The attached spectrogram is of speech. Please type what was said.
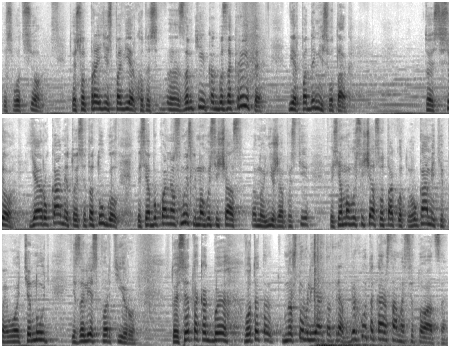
То есть вот все. То есть вот пройдись по верху. То есть э, замки как бы закрыты. Вверх, поднимись вот так. То есть все, я руками, то есть этот угол, то есть я в буквальном смысле могу сейчас, ну ниже опусти, то есть я могу сейчас вот так вот руками типа его оттянуть и залезть в квартиру. То есть это как бы, вот это, на что влияет эта тряпка. Вверху такая же самая ситуация.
